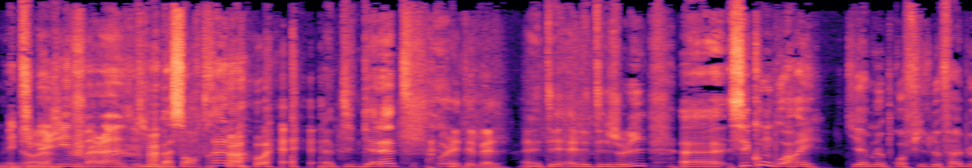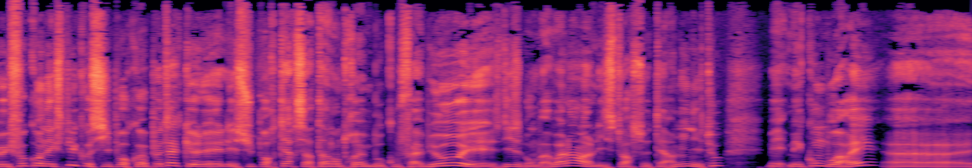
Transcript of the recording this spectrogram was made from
mais t'imagines, voilà. c'est- Petite passe en retrait, là. Ouais. La petite galette. Oh, elle était belle. Elle était, elle était jolie. Euh, c'est Comboiré qui aime le profil de Fabio. Il faut qu'on explique aussi pourquoi. Peut-être que les, les supporters, certains d'entre eux aiment beaucoup Fabio et se disent bon bah voilà, l'histoire se termine et tout. Mais, mais Comboiré, euh,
